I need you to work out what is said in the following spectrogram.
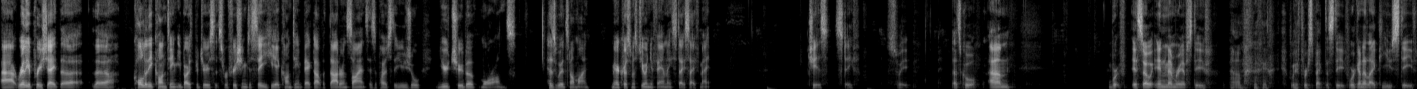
Uh, really appreciate the the quality content you both produce. It's refreshing to see here content backed up with data and science as opposed to the usual YouTuber morons. His words, not mine. Merry Christmas to you and your family. Stay safe, mate. Cheers, Steve. Sweet. That's cool. Um, we're, so in memory of Steve, um, with respect to Steve, we're gonna like use Steve.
